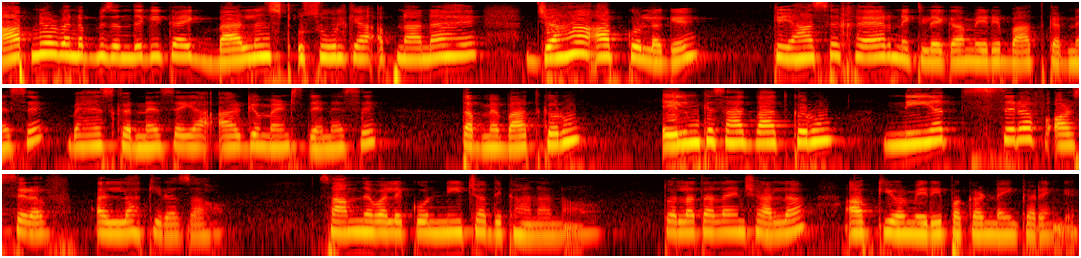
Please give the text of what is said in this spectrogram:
आपने और मैंने अपनी ज़िंदगी का एक बैलेंस्ड उसूल क्या अपनाना है? जहाँ आपको लगे कि यहाँ से खैर निकलेगा मेरे बात करने से, बहस करने से या आर्ग्यूमेंट्स देने से तब मैं बात करूँ, इल्म के साथ बात करूँ, नीयत सिर्फ़ और सिर्फ़ अल्लाह की रजा हो। सामने वाले को नीचा दिखाना ना हो। तो अल्लाह ताला इनशाला आपकी और मेरी पकड़ नहीं करेंगे।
